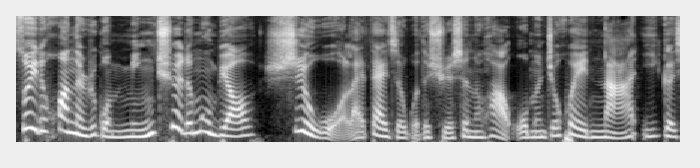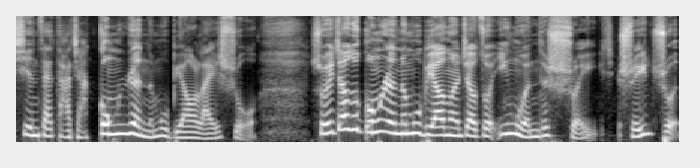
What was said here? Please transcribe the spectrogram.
所以的话呢，如果明确的目标是我来带着我的学生的话，我们就会拿一个现在大家公认的目标来说。所谓叫做公认的目标呢，叫做英文的水水准。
